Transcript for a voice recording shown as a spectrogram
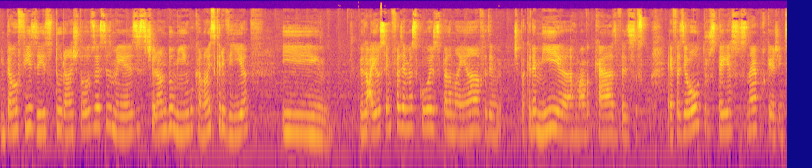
Então eu fiz isso durante todos esses meses, tirando domingo, que eu não escrevia. E eu, aí eu sempre fazia minhas coisas pela manhã, fazia tipo academia, arrumava casa, fazia, essas, é, fazia outros textos, né? Porque a gente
